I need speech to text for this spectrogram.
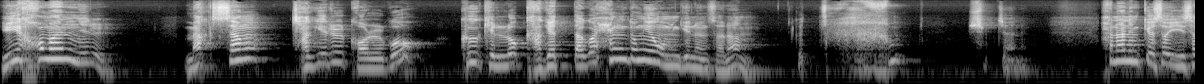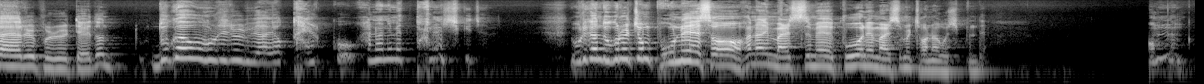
이 험한 일 막상 자기를 걸고 그 길로 가겠다고 행동에 옮기는 사람 그참 쉽지 않아요. 하나님께서 이사야를 부를 때에도 누가 우리를 위하여 갈고 하나님의 탄식이잖아요. 우리가 누구를 좀 보내서 하나님 말씀의 구원의 말씀을 전하고 싶은데 없는 거.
